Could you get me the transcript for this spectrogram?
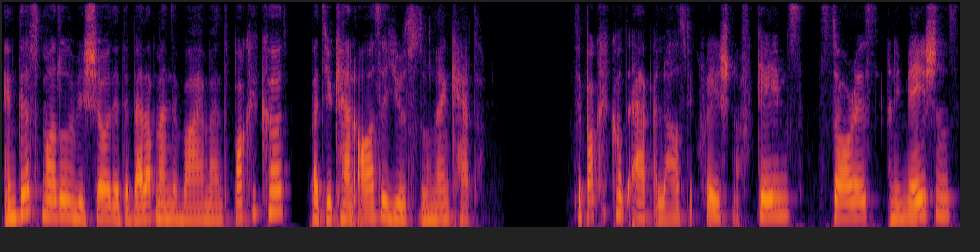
In this model, we show the development environment Pocket Code, but you can also use Luna and Cat. The Pocketcode app allows the creation of games, stories, animations,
